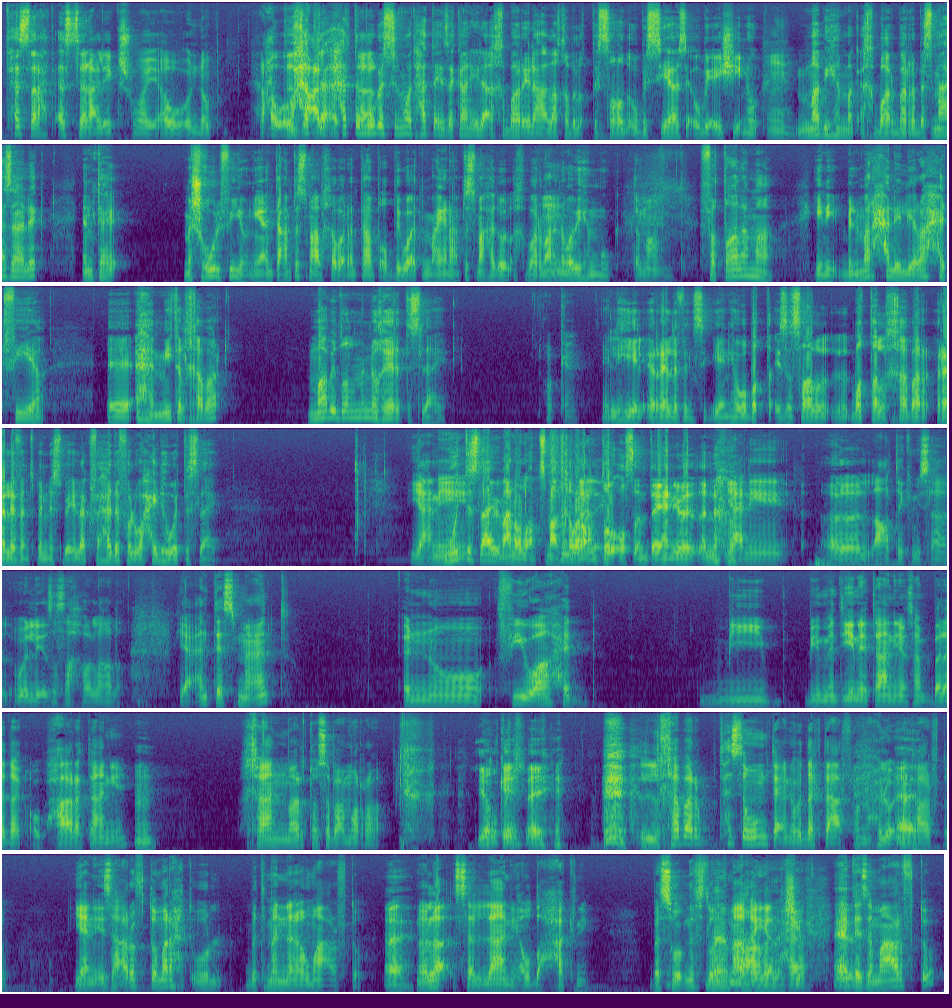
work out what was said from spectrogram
بتحسها رح تأثر عليك شوي أو إنه رح تزعل حتى حتى مو. بس الموت حتى إذا كان لها أخبار لها علاقة بالاقتصاد أو بالسياسة أو بأي شيء إنه. ما بيهمك أخبار برا بس مع ذلك أنت مشغول فيهم يعني أنت عم تسمع الخبر أنت عم تقضي وقت معين عم تسمع هدول الأخبار مع مم. إنه ما بيهموك تمام فطالما يعني بالمرحلة اللي راحت فيها آه، أهمية الخبر ما بيضل منه غير التسلايه أوكي. اللي هي الirrelevancy. يعني هو بطل إذا صار بطل الخبر relevant بالنسبة لك فهدفه الوحيد هو التسلايه يعني مو التسلايه بمعنى والله عم تسمع الخبر عم. ترقص أنت يعني بس إنه يعني آه، أعطيك مثال وقول لي إذا صح ولا غلط. يعني أنت سمعت إنه في واحد ب بمدينة تانية مثلا ببلدك أو بحارة تانية. خان مرته سبع مرات. يا أوكي. لطيف إيه. الخبر بتحسه ممتع إنه بدك تعرفه إنه حلو إنك إيه. عرفته. يعني إذا عرفته ما راح تقول بتمنى لو ما عرفته. إيه إنه لا سلاني أو ضحكني. بس هو بنفس الوقت ما, ما غير. حياتك إيه. انت إذا ما عرفته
